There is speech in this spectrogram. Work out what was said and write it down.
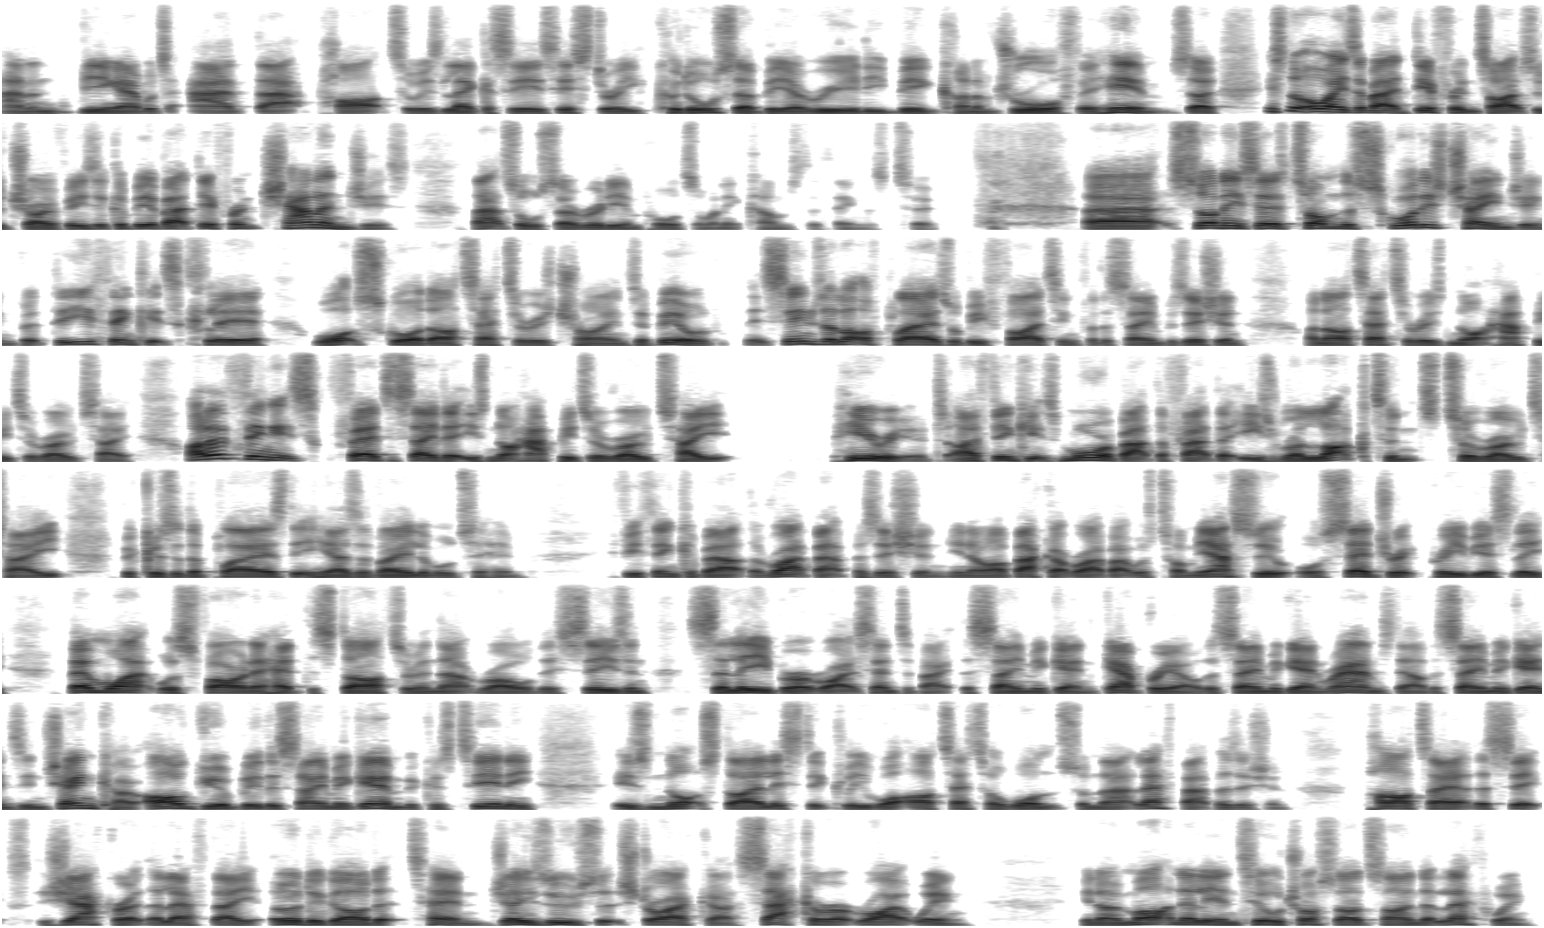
and being able to add that part to his legacy, his history, could also be a really big kind of draw for him. So it's not always about different types of trophies, it could be about different challenges. That's also really important when it comes to things, too. Uh, Sonny says, Tom, the squad is changing, but do you think it's clear what squad Arteta is trying to build? It seems a lot of players will be fighting for the same position, and Arteta is not happy to rotate. I don't think it's fair to say that he's not happy to rotate period. I think it's more about the fact that he's reluctant to rotate because of the players that he has available to him. If you think about the right back position, you know, our backup right back was Tomiyasu or Cedric previously. Ben White was far and ahead the starter in that role this season. Saliba at right centre back, the same again. Gabriel, the same again. Ramsdale, the same again. Zinchenko, arguably the same again because Tierney is not stylistically what Arteta wants from that left back position. Partey at the six, Xhaka at the left eight, Odegaard at 10, Jesus at striker, Saka at right wing. You know, Martinelli and until Trossard signed at left wing.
